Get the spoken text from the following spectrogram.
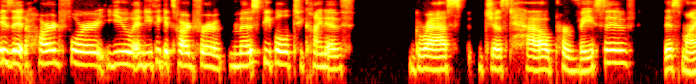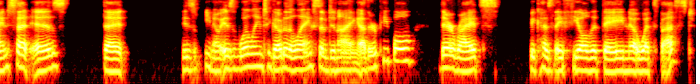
Is it hard for you, and do you think it's hard for most people to kind of grasp just how pervasive this mindset is that is you know is willing to go to the lengths of denying other people their rights because they feel that they know what's best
